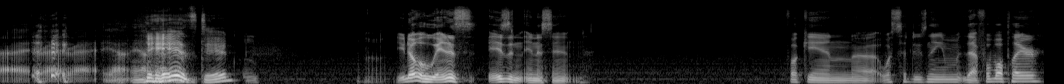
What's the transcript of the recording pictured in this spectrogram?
Right, right, right. Yeah, yeah. He yeah. is, dude. You know who innoc- isn't innocent? Fucking uh, what's that dude's name? That football player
